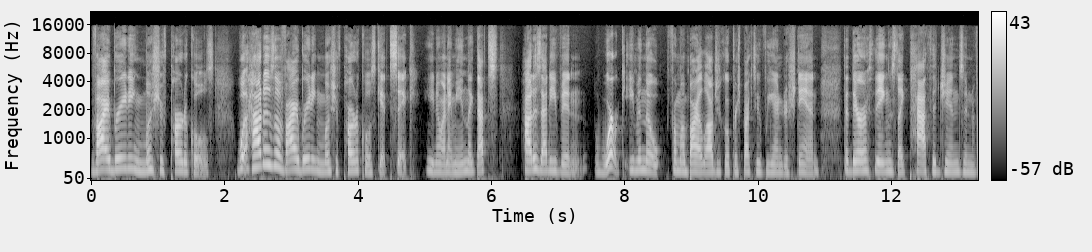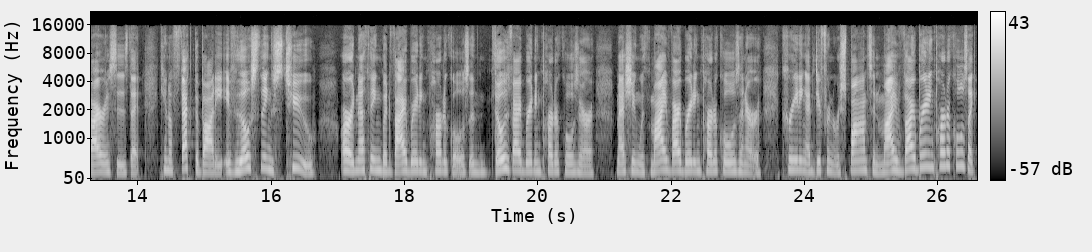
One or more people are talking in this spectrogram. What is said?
vibrating mush of particles, what, how does a vibrating mush of particles get sick? You know what I mean? Like that's, how does that even work? Even though, from a biological perspective, we understand that there are things like pathogens and viruses that can affect the body. If those things too are nothing but vibrating particles, and those vibrating particles are meshing with my vibrating particles and are creating a different response in my vibrating particles. Like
